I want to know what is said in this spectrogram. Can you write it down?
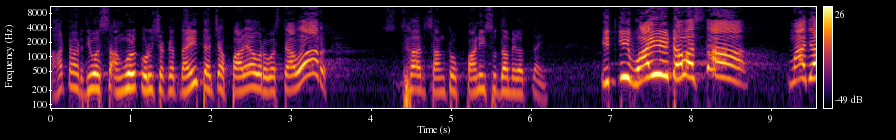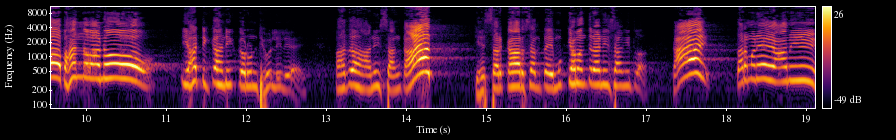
आठ आठ दिवस आंघोळ करू शकत नाही त्याच्या पाळ्यावर वस्त्यावर. सांगतो पाणी सुद्धा मिळत नाही. इतकी वाईट अवस्था माझ्या बांधवानो या ठिकाणी करून ठेवलेली आहे. आता आणि सांगतात. हे सरकार सांगतंय मुख्यमंत्र्यांनी सांगितलं. काय? तर म्हणे आम्ही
